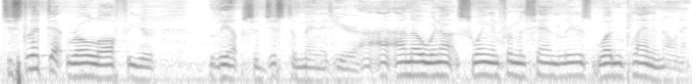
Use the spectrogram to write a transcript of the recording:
just let that roll off of your lips just a minute here. I, I know we're not swinging from the chandeliers, wasn't planning on it.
